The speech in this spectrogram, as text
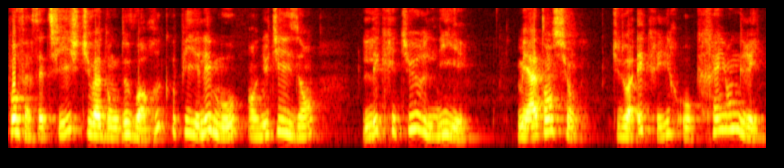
Pour faire cette fiche, tu vas donc devoir recopier les mots en utilisant l'écriture liée. Mais attention, tu dois écrire au crayon gris.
